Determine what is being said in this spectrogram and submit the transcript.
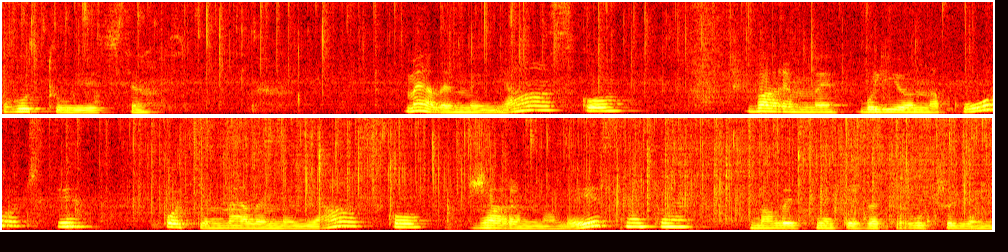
готуються. Мелимо м'яско, варимо ми бульйон на курочці, потім мелимо м'яско, жаримо налисники, налисники закручуємо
